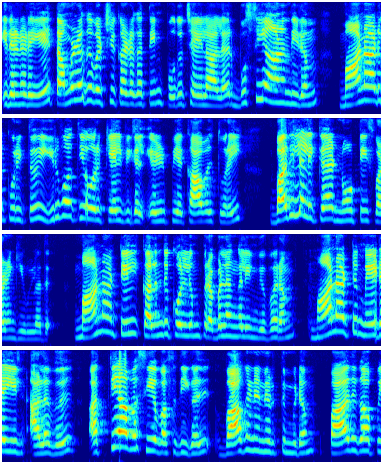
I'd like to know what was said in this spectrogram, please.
இதனிடையே தமிழக வெற்றி கழகத்தின் பொதுச் செயலாளர் புசி ஆனந்திடம் மாநாடு குறித்து இருபத்தி ஓரு கேள்விகள் எழுப்பிய காவல்துறை பதிலளிக்க நோட்டீஸ் வழங்கியுள்ளது. மாநாட்டில் கலந்து கொள்ளும் பிரபலங்களின் விவரம் மாநாட்டு மேடையின் அளவு அத்தியாவசிய வசதிகள் வாகன நிறுத்துமிடம் பாதுகாப்பு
